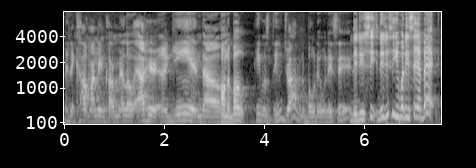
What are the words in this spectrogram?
they done caught my nigga Carmelo out here again, dog. on the boat. he was he was driving the boat. That what they said. Did you see? Did you see what he said back?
